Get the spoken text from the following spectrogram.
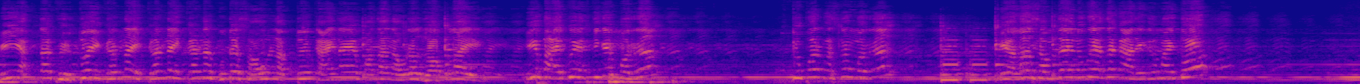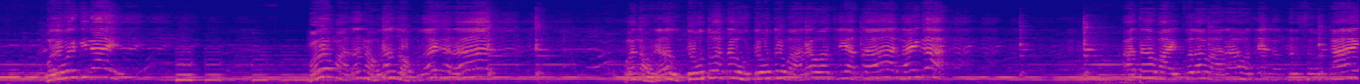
मी एकटा फिरतोय इकडनं इकडनं इकडनं. कुठं साऊंड लागतोय काय नाही माझा नवरा झोपलाय. ही बायको एकटी काय मरल? दुपारपासून मर याला समजाय नको याचा कार्यक्रम आहे तो. बरोबर की नाही? मग माझा नवरा झोपलाय घरात. पण नवऱ्याला उठवतो आता उठवतो बारा वाजले आता नाही का? आता बायकोला बारा वाजल्यानंतर सर काय?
